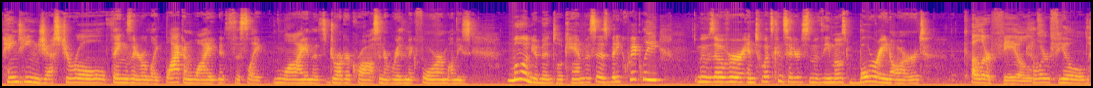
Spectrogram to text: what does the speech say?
painting gestural things that are like black and white, and it's this like line that's drug across in a rhythmic form on these monumental canvases. But he quickly moves over into what's considered some of the most boring art Color field. color field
